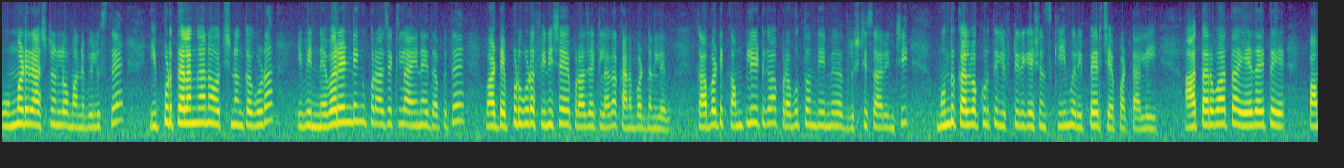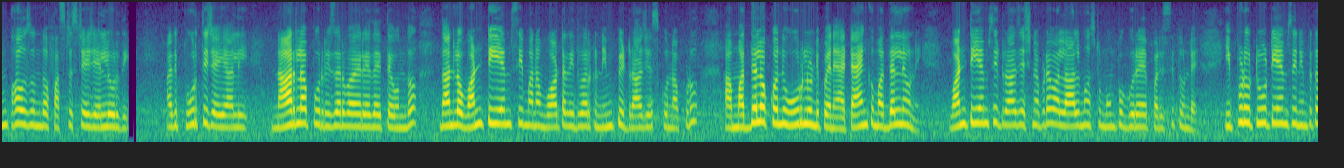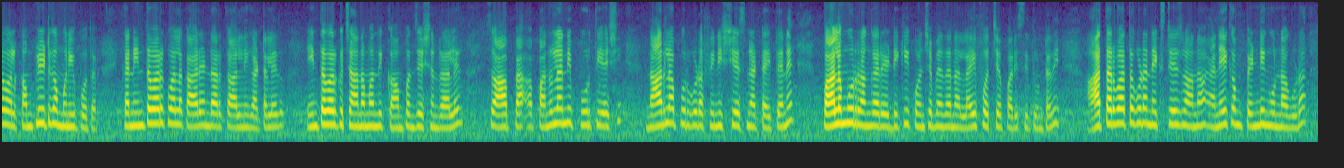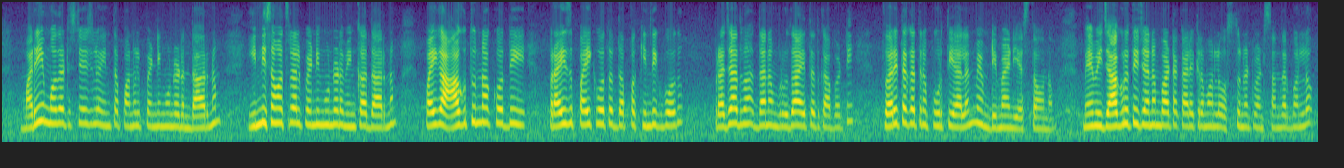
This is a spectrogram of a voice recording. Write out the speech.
ఉమ్మడి రాష్ట్రంలో మనం పిలిస్తే ఇప్పుడు తెలంగాణ వచ్చినాక కూడా ఇవి నెవర్ ఎండింగ్ ప్రాజెక్టులు అయినాయి తప్పితే వాటి ఎప్పుడు కూడా ఫినిష్ అయ్యే ప్రాజెక్ట్ లాగా కనపడడం లేదు. కాబట్టి కంప్లీట్గా ప్రభుత్వం దీని మీద దృష్టి సారించి ముందు Kalwakurthy lift irrigation scheme repair చేపట్టాలి. ఆ తర్వాత ఏదైతే పంప్ హౌస్ ఉందో ఫస్ట్ స్టేజ్ ఎల్లూరుది అది పూర్తి చేయాలి. నార్లాపూర్ రిజర్వాయర్ ఏదైతే ఉందో దాంట్లో వన్ టీఎంసీ మనం వాటర్ ఇదివరకు నింపి డ్రా చేసుకున్నప్పుడు ఆ మధ్యలో కొన్ని ఊర్లు ఉండిపోయినాయి. ఆ ట్యాంక్ మధ్యలోనే ఉన్నాయి. వన్ టీఎంసీ డ్రా చేసినప్పుడే వాళ్ళు ఆల్మోస్ట్ ముంపుకు గురయ్యే పరిస్థితి ఉండే. ఇప్పుడు టూ టీఎంసీ నింపితే వాళ్ళు కంప్లీట్గా మునిగిపోతారు. కానీ ఇంతవరకు వాళ్ళకి ఆర్ అండ్ ఆర్ కాలనీ కట్టలేదు. ఇంతవరకు చాలామందికి కాంపన్సేషన్ రాలేదు. సో ఆ ప- పనులన్నీ పూర్తి చేసి నార్లాపూర్ కూడా ఫినిష్ చేసినట్టయితేనే పాలమూరు రంగారెడ్డికి కొంచెం ఏదైనా లైఫ్ వచ్చే పరిస్థితి ఉంటుంది. ఆ తర్వాత కూడా నెక్స్ట్ స్టేజ్లో అనేకం పెండింగ్ ఉన్నా కూడా మరీ మొదటి స్టేజ్లో ఇంత పనులు పెండింగ్ ఉండడం దారుణం. ఇన్ని సంవత్సరాలు పెండింగ్ ఉండడం ఇంకా దారుణం. పైగా ఆగుతున్న కొద్దీ ప్రైజ్ పైకి పోతుంది తప్ప కిందికి పోదు. ప్రజాధనం వృధా అవుతుంది కాబట్టి త్వరితగతిన పూర్తి చేయాలని మేము డిమాండ్ చేస్తూ ఉన్నాం. మేము ఈ జాగృతి జనంబాట కార్యక్రమంలో వస్తున్నటువంటి సందర్భంలో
